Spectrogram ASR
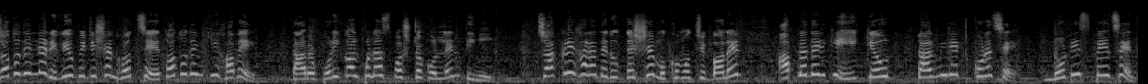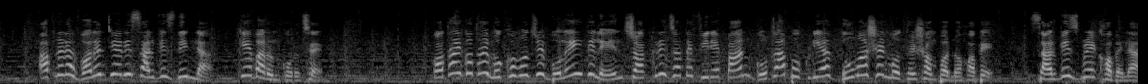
যতদিন না রিভিউ পিটিশন হচ্ছে, ততদিন কি হবে? তারও পরিকল্পনা স্পষ্ট করলেন তিনি। চাকরিহারাদের উদ্দেশ্যে মুখ্যমন্ত্রী বলেন, আপনাদের কি কেউ টার্মিনেট করেছে? নোটিশ পেয়েছেন? আপনারা ভলেন্টিয়ারি সার্ভিস দিন না, কে বারণ করেছে? কথায় কথায় মুখ্যমন্ত্রী বলেই দিলেন, চাকরি যাতে ফিরে পান, গোটা প্রক্রিয়া দু মাসের মধ্যে সম্পন্ন হবে। সার্ভিস ব্রেক হবে না।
